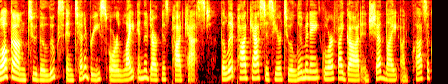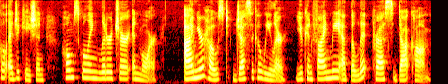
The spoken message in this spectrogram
Welcome to the Lux in Tenebris or Light in the Darkness podcast. The Lit podcast is here to illuminate, glorify God, and shed light on classical education, homeschooling, literature, and more. I'm your host, Jessica Wheeler. You can find me at thelitpress.com.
